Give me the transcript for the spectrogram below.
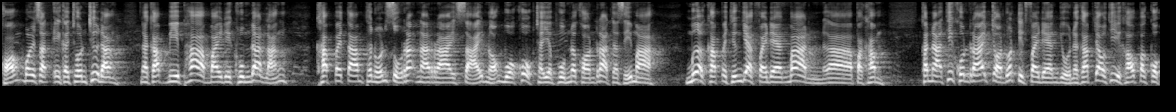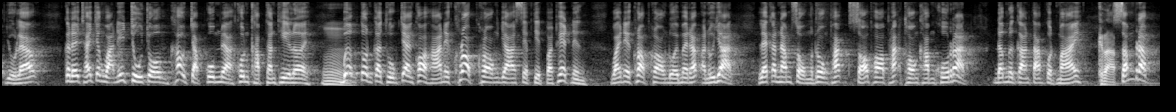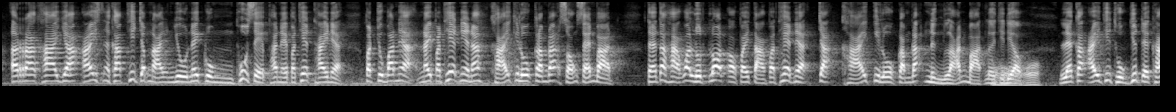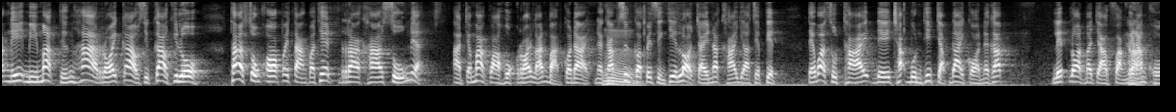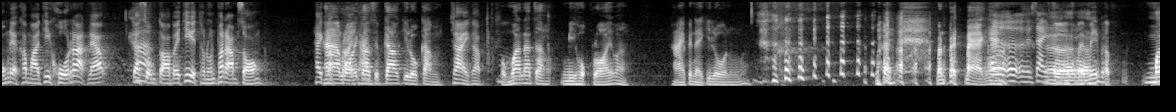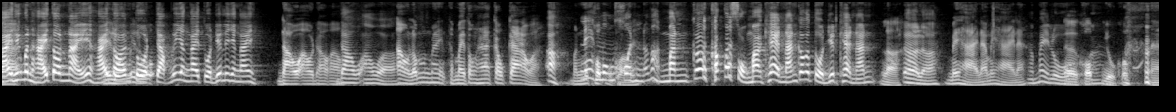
ของบริษัทเอกชนชื่อดังนะครับมีผ้าใบในคลุมด้านหลัง ขับไปตามถนนสุรนารายสายหนองบัวโคกชัยภูมินครราชสีมา เมื่อขับไปถึงแยกไฟแดงบ้านปะคำขณะที่คนร้ายจอดรถติดไฟแดงอยู่นะครับ เจ้าที่เขาประกบอยู่แล้ว ก็เลยใช้จังหวะนี้จู่โจมเข้าจับกลุ่มเนี่ยคนขับทันทีเลย เบื้องต้นก็ถูกแจ้งข้อหาในครอบครองยาเสพติดประเภทหนึ่ง ไว้ในครอบครองโดยไม่รับอนุญาต และก็นำส่งโรงพักสพพระทองคำโคราชดำเนินการตามกฎหมายครับสำหรับราคายาไอซ์นะครับที่จำหน่ายอยู่ในกลุ่มผู้เสพภายในประเทศไทยเนี่ยปัจจุบันเนี่ยในประเทศเนี่ยนะขายกิโลกรัมละ 2 0 0 0 0 0 บาท แต่ถ้าหากว่าหลุดลอดออกไปต่างประเทศเนี่ยจะขายกิโลกรัมละ 1 ล้านบาทเลยทีเดียว โอ้และก็ไอซ์ที่ถูกยึดในครั้งนี้มีมากถึง 599 กิโล ถ้าส่งออกไปต่างประเทศราคาสูงเนี่ยอาจจะมากกว่า 600 ล้านบาทก็ได้นะครับ ซึ่งก็เป็นสิ่งที่ล่อใจนักค้ายาเสพติด แต่ว่าสุดท้ายเดชะบุญที่จับได้ก่อนนะครับ เล็ดลอดมาจากฝั่งแม่น้ำโขงเนี่ยเข้ามาที่โคราชแล้ว จะค่ะส่งต่อไปที่ถนนพระรามสองให้กับปลายทาง599 กิโลกรัม ใช่ครับ ผมว่าน่าจะมี 600ป่ะหายไปไหนกิโลนึงมั้ง ไม่มันแปลกๆไงเออเออเออใช่เอจริง อทำไมไม่แบบ หมายถึงมันหายตอนไหน หายตอนไม่รู้ ตรวจจับหรือยังไงตรวจยึดหรือยังไง เดาเอาเดาเอาเดาเอาเหรอ เอ้าแล้วมันไม่ทำไมต้อง599อะอ้าว มันเลไม่ขครบมงคลก่อนหรือเปล่า มันก็เขาก็ส่งมาแค่นั้นก็ก็ตรวจยึดแค่นั้นเหรอ เออเหรอ ไม่หายนะไม่หายนะ ไม่รู้ เออครบอยู่ครบนะ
